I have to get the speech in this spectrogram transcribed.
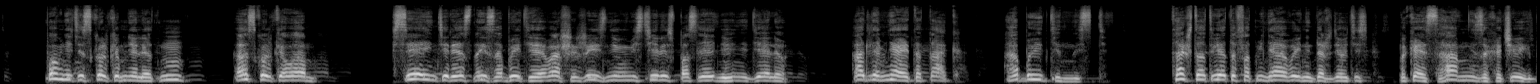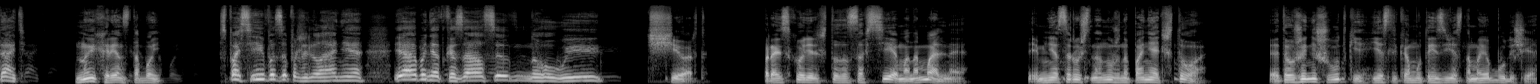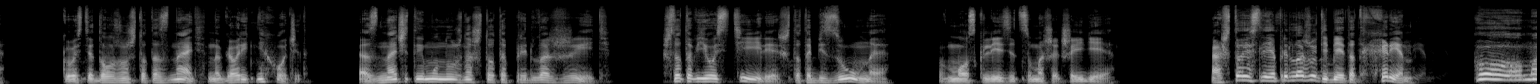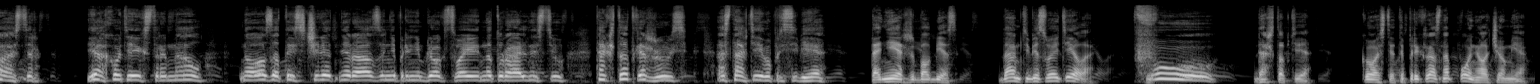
Помните, сколько мне лет, м? А сколько вам? Все интересные события вашей жизни уместились в последнюю неделю. А для меня это так, обыденность. Так что ответов от меня вы не дождетесь, пока я сам не захочу их дать. Ну и хрен с тобой. Спасибо за пожелание. Я бы не отказался, но, увы... Чёрт. Происходит что-то совсем аномальное. И мне срочно нужно понять, что. Это уже не шутки, если кому-то известно мое будущее. Костя должен что-то знать, но говорить не хочет. А значит, ему нужно что-то предложить. Что-то в его стиле, что-то безумное. В мозг лезет сумасшедшая идея. «А что, если я предложу тебе этот хрен?» «О, мастер, я хоть и экстремал, но за тысячи лет ни разу не пренебрег своей натуральностью, так что откажусь. Оставьте его при себе». «Да нет же, балбес, дам тебе свое тело». Фу! Да чтоб тебя. Костя, ты прекрасно понял, о чем я.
